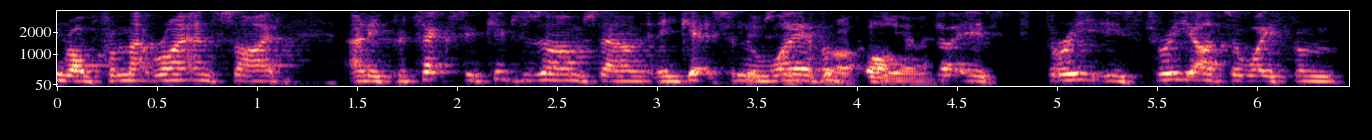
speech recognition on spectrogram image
in Rob from that right hand side, and he protects. He keeps his arms down, and he gets in Keeps the way of a block, yeah. that is three. He's three yards away from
